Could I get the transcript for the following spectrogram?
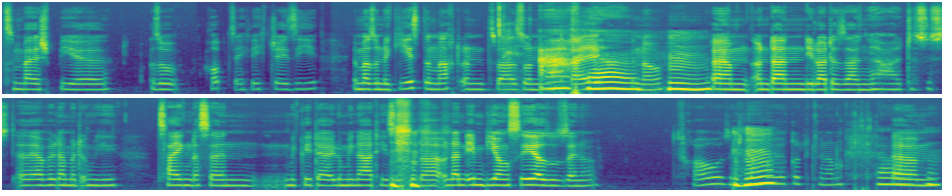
zum Beispiel, also hauptsächlich Jay-Z, immer so eine Geste macht und zwar so ein Ach, Dreieck. ja. Genau. Hm. Ähm, und dann die Leute sagen, ja, das ist, äh, er will damit irgendwie zeigen, dass er ein Mitglied der Illuminatis ist. Oder, und dann eben Beyoncé, also seine Frau, sind Mhm. verheiratet? keine Ahnung, Klar. ähm,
